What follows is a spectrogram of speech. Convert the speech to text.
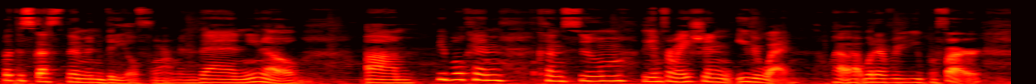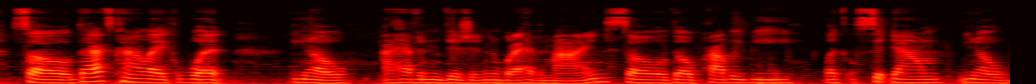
but discuss them in video form. And then, you know, um, people can consume the information either way, whatever you prefer. So that's kind of like what, you know, I have envisioned and what I have in mind. So there'll probably be like sit down, you know,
